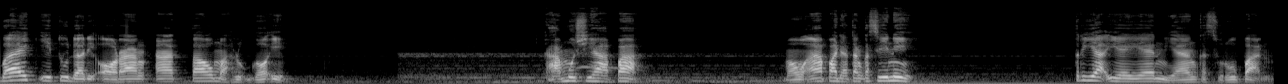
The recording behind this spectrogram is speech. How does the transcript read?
Baik itu dari orang atau makhluk goib Kamu siapa? Mau apa datang ke sini? Teriak Yayan yang kesurupan.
